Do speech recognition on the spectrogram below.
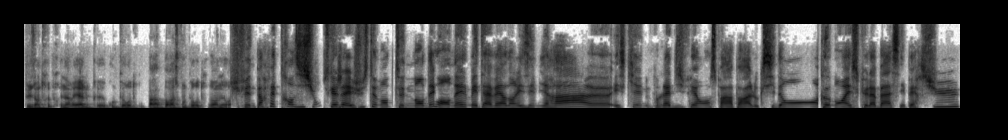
plus entrepreneuriale que, qu'on peut retrouver par rapport à ce qu'on peut retrouver en Europe. Tu fais une parfaite transition, parce que j'allais justement te demander où en est le métavers dans les Émirats. Euh, est-ce qu'il y a une vraie différence par rapport à l'Occident? Comment est-ce que là-bas c'est perçu?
